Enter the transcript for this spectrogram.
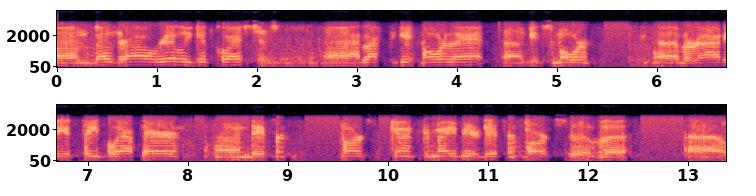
Um, those are all really good questions. Uh, I'd like to get more of that, uh, get some more uh, variety of people out there, um, different parts of the country maybe or different parts of uh, uh,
